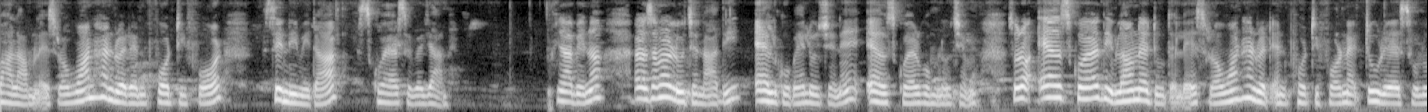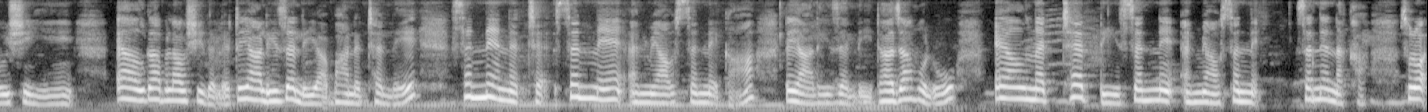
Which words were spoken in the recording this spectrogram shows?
ဘာလာမလဲဆိုတော့144 centimeter square ဆိုပြီးရမယ် ရပြီနော်အဲ့တော့ကျွန်တော်လိုချင်တာဒီ L ကိုပဲလိုချင်တယ် L square ကိုမလိုချင်ဘူးဆိုတော့ L square ဒီဘယ်လောက်နဲ့တူတယ်လဲဆိုတော့144နဲ့တူတယ်ဆိုလို့ရှိရင် L ကဘယ်လောက်ရှိတယ်လဲ144ကဘာနဲ့ထက်လဲစနစ်နဲ့ထက်စနစ်အမြောက်စနစ်က144ဒါကြောင့်မို့လို့ L နဲ့ထက်ဒီစနစ်အမြောက်စနစ် စနစ်နှစ်ခါဆိုတော့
